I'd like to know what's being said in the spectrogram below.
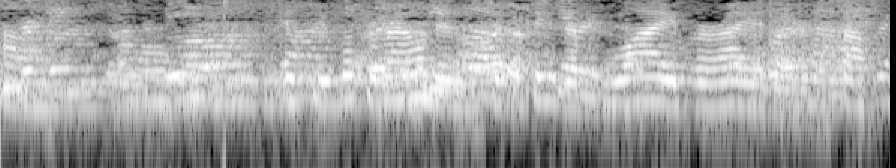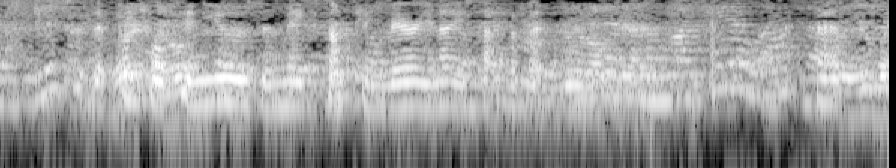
Um, around and just see the wide variety of stuff that people can use and make something very nice out of it. That's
